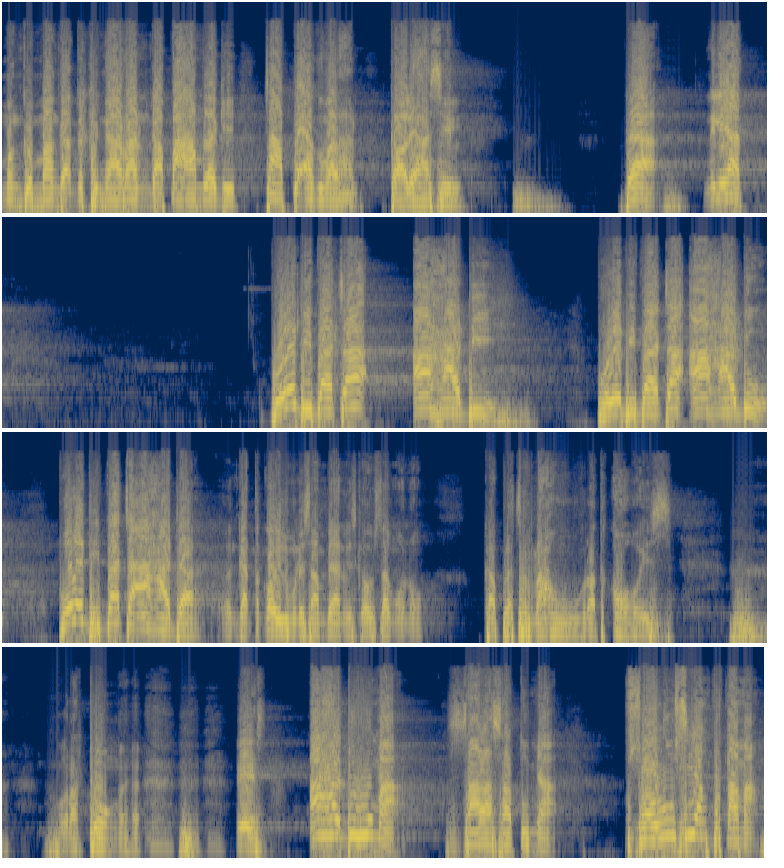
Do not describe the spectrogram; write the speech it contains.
Menggema nggak kedengaran, nggak paham lagi. Capek aku malahan gak oleh hasil. Dah, ini lihat. Boleh dibaca ahadi. Boleh dibaca ahadu. Boleh dibaca ahada. Enggak teko ilmu sampean wis gak usah ngono. Gak belajar nahu, ora teko wis. Ora dong. Yes. Ahaduhuma salah satunya. Solusi yang pertama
